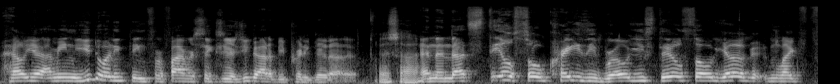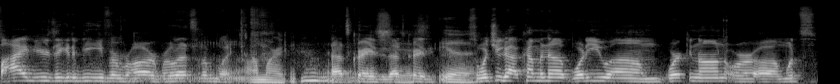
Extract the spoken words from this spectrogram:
Hell yeah! I mean, you do anything for five or six years, you got to be pretty good at it. Sure. And then that's still so crazy, bro. You still so young. In like five years, you're gonna be even rawer, bro. That's what I'm like. I'm already. That's crazy. that That's crazy. Yeah. So what you got coming up? What are you um working on, or um what's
